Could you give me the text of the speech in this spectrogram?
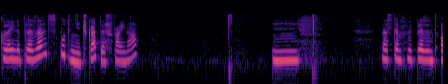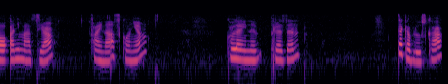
Kolejny prezent, spódniczka, też fajna. Mm. Następny prezent, o, animacja. Fajna, z koniem. Kolejny prezent. Taka bluzka.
